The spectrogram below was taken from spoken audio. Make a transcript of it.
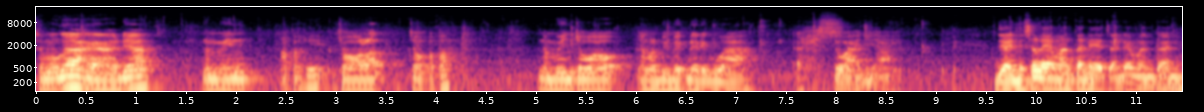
Semoga ya dia nemuin apa sih cowok cowok apa? Nemuin cowok yang lebih baik dari gua. Itu aja. Jangan nyesel ya mantan ya canda mantan.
